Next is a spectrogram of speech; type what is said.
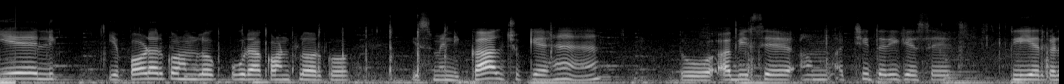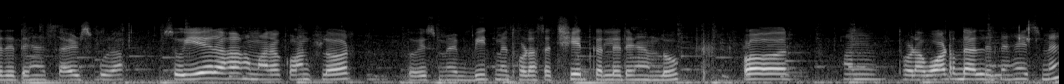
ये लिक ये पाउडर को हम लोग पूरा कॉर्नफ्लोर को इसमें निकाल चुके हैं। तो अब इसे हम अच्छी तरीके से क्लियर कर देते हैं साइड्स पूरा। सो ये रहा हमारा कॉर्नफ्लोर तो इसमें बीच में थोड़ा सा छेद कर लेते हैं हम लोग. और हम थोड़ा वाटर डाल देते हैं इसमें.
